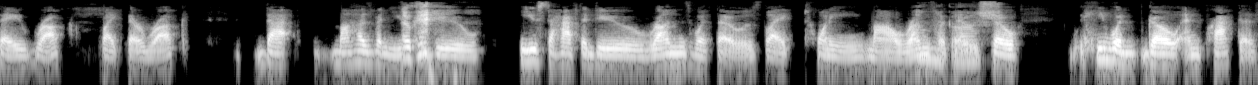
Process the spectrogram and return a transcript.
say ruck, like they're ruck. That my husband used to do, he used to have to do runs with those, like 20 mile Oh runs my with those. So he would go and practice.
